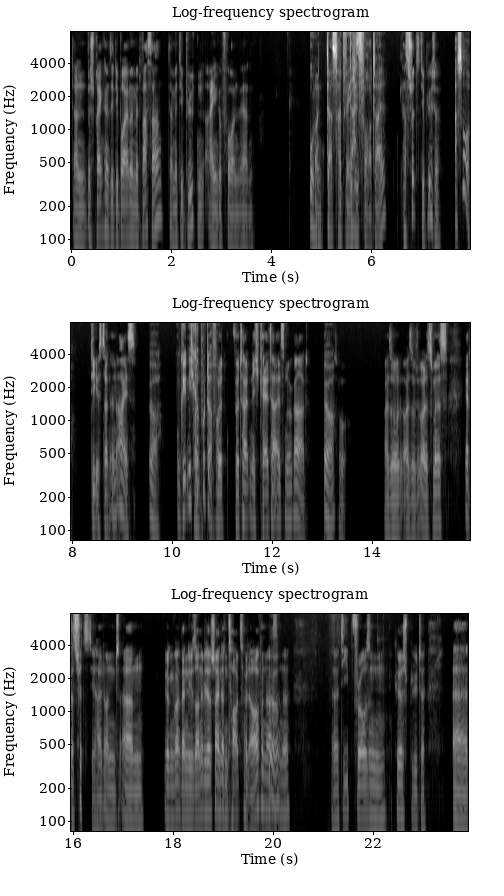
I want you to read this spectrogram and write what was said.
dann besprenkeln sie die Bäume mit Wasser, damit die Blüten eingefroren werden. Und, Und das hat welchen das- Vorteil? Das schützt die Blüte. Ach so. Die ist dann in Eis. Ja. Und geht nicht Und kaputt davon. Wird, wird halt nicht kälter als 0 Grad. ja. So. Also, also, oder zumindest, ja, das schützt die halt. Und ähm, irgendwann, wenn die Sonne wieder scheint, dann taut's halt auf und dann Ja. hast du eine äh, Deep Frozen Kirschblüte. Äh,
